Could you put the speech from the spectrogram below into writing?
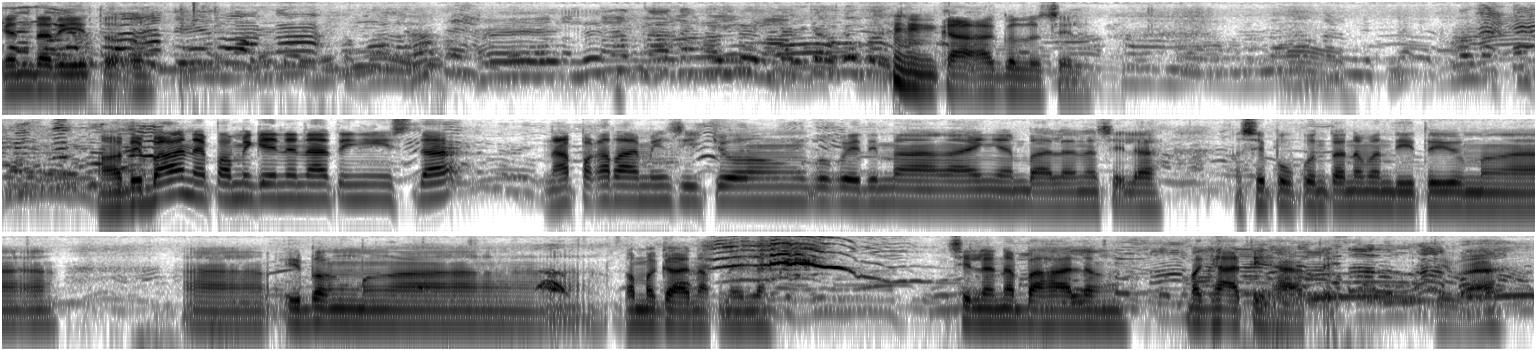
Ganda rito. Oh. Kakagulo sila. Oh, di ba? Napamigay na natin yung isda. Napakaraming sityo ang pwede makakain yan. Bala na sila. Kasi pupunta naman dito yung mga ah, ibang mga kamag-anak nila. Sila na bahalang maghati-hati. Di ba?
